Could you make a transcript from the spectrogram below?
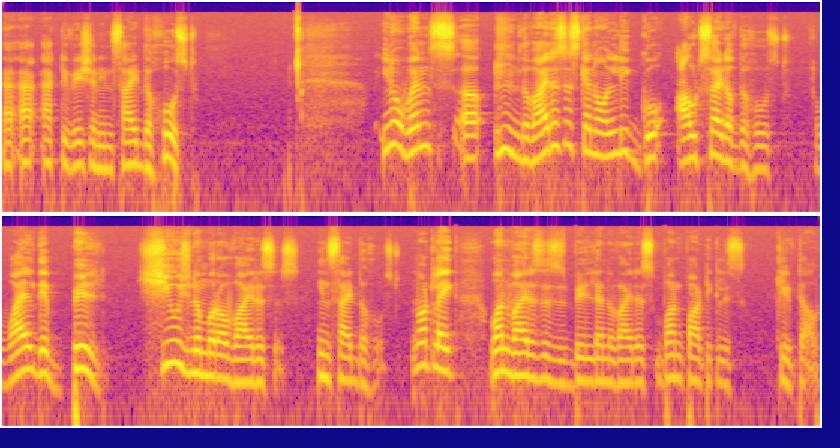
activation inside the host. You know once uh, the viruses can only go outside of the host while they build huge number of viruses inside the host. Not like one virus is built and the virus one particle is clipped out.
